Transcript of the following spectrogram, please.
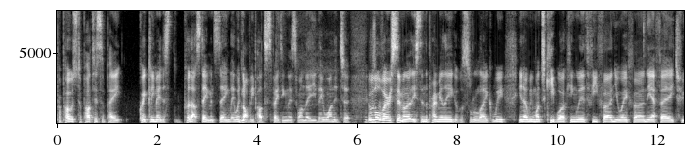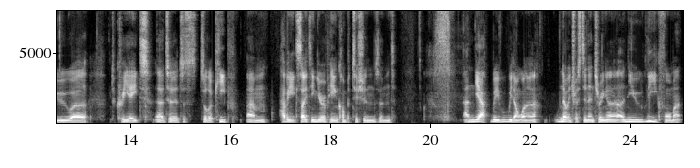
proposed to participate quickly made us put out statements saying they would not be participating in this one. They they wanted to. It was all very similar, at least in the Premier League. It was sort of like we you know we want to keep working with FIFA and UEFA and the FA to uh, to create uh, to to sort of keep um, having exciting European competitions and and yeah, we we don't want to no interest in entering a, a new league format.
